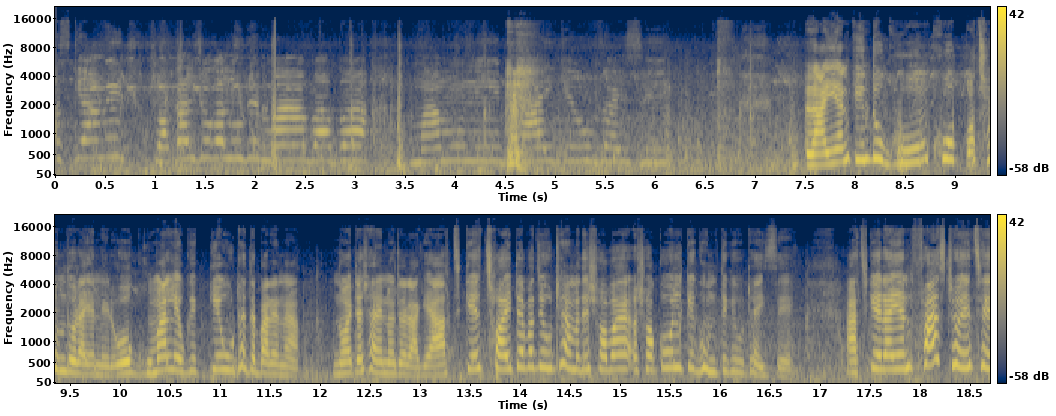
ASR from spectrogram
আজকে আমি সকাল সকাল উঠে মা বাবা মামুনি ভাইকে উঠাইছি। রায়ান কিন্তু ঘুম খুব পছন্দ রায়ানের। ও ঘুমালে ওকে কেউ উঠাতে পারে না নয়টা সাড়ে নয়টার আগে। আজকে ছয়টা বাজে উঠে আমাদের সবাই সকলকে ঘুম থেকে উঠাইছে। আজকে রায়ান ফার্স্ট হয়েছে।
